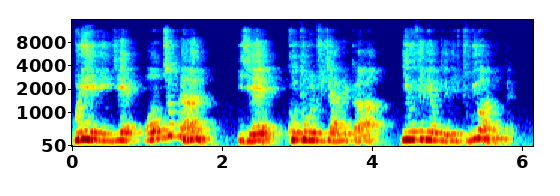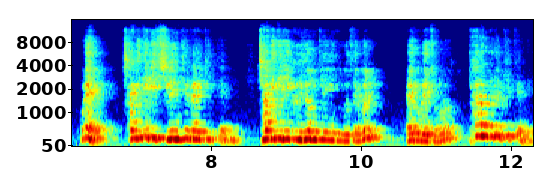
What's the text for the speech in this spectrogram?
우리에게 이제 엄청난 이제 고통을 주지 않을까? 이 요셉의 형제들이 두려워합니다. 왜? 자기들이 지은 죄가 있기 때문에 자기들이 그 형제인 요셉을 애굽의 종으로 팔아버렸기 때문에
